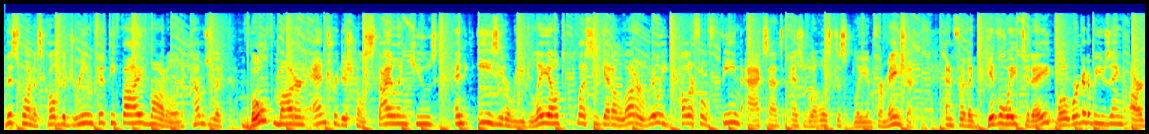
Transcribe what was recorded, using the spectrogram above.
This one is called the Dream 55 model, and it comes with both modern and traditional styling cues, an easy to read layout, plus you get a lot of really colorful theme accents as well as display information. And for the giveaway today, well, we're going to be using our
